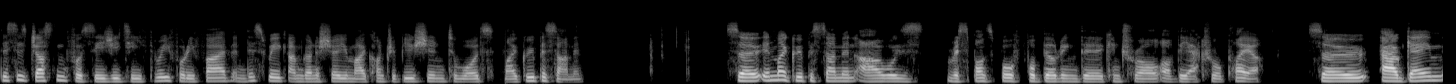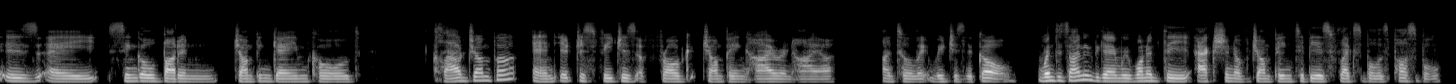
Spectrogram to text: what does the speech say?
This is Justin for CGT 345 and this week I'm going to show you my contribution towards my group assignment. So in my group assignment I was responsible for building the control of the actual player. So our game is a single button jumping game called Cloud Jumper and it just features a frog jumping higher and higher until it reaches the goal. When designing the game, we wanted the action of jumping to be as flexible as possible.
